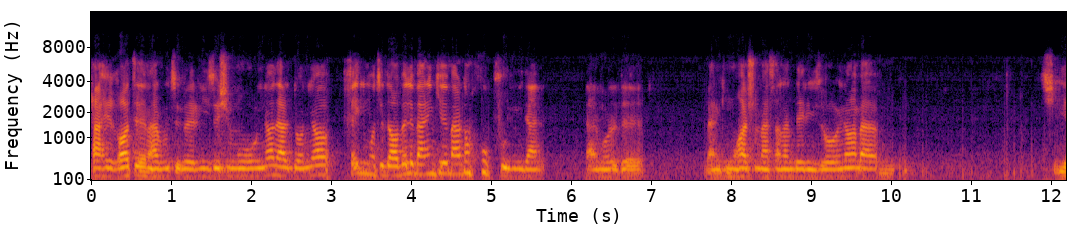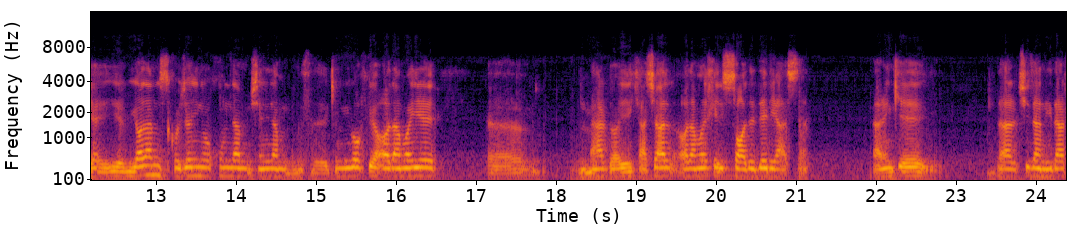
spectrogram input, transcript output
تحقیقات مربوط به ریزش مو اینا در دنیا خیلی متداوله برای اینکه مردم خوب پول میدن در مورد برای اینکه موهاشون مثلا بریزه و اینا یادم نیست کجا اینو خوندم شنیدم که می‌گفت که آدمای مردای کچل آدمای خیلی ساده دلی هستن. برای اینکه در چیزن دیگه در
